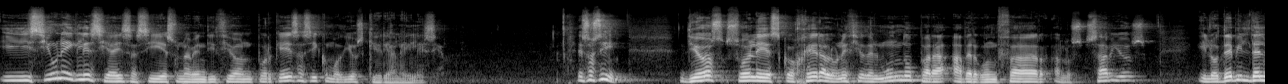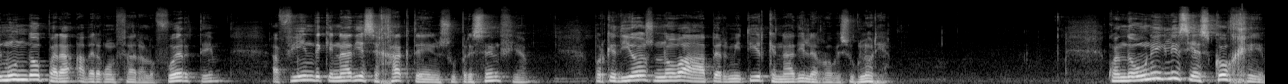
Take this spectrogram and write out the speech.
Y si una iglesia es así, es una bendición, porque es así como Dios quiere a la iglesia. Eso sí, Dios suele escoger a lo necio del mundo para avergonzar a los sabios y lo débil del mundo para avergonzar a lo fuerte, a fin de que nadie se jacte en su presencia, porque Dios no va a permitir que nadie le robe su gloria. Cuando una iglesia escoge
